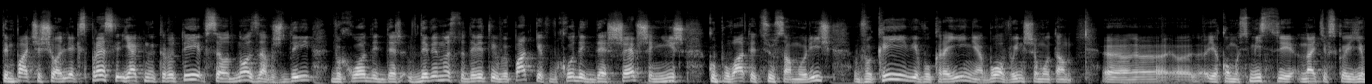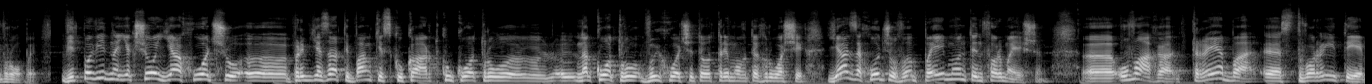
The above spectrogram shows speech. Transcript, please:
Тим паче, що AliExpress, як не крути, все одно завжди виходить деш... в 99 випадках виходить дешевше, ніж купувати цю саму річ в Києві, в Україні або в іншому там е- е- якомусь місці натівської Європи. Відповідно, якщо я хочу е- прив'язати банківську картку, котру, е, на котру ви хочете отримувати гроші, я заходжу в Payment Information. Е, увага, треба е, створити,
